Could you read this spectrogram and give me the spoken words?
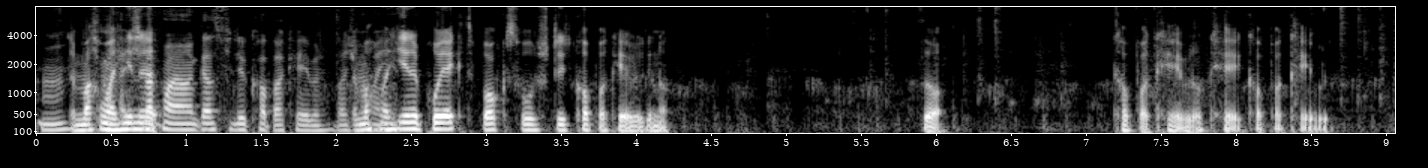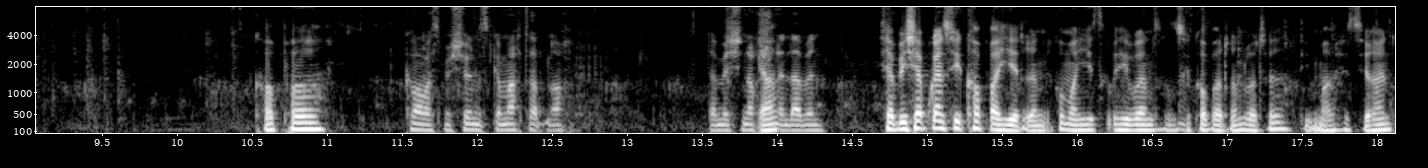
Mhm. Dann machen wir hier eine- ich mach mal ganz viele Copper Cable. Dann mach machen wir hier eine Projektbox, wo steht Copper Cable, genau. So. Copper Cable, okay, Copper Cable. Copper. Guck mal, was ich mir Schönes gemacht habe noch. Damit ich noch Ja. schneller bin. Ich habe ich hab ganz viel Copper hier drin. Guck mal, hier ist hier ganz, ganz viel Copper drin, warte. Die mache ich jetzt hier rein.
